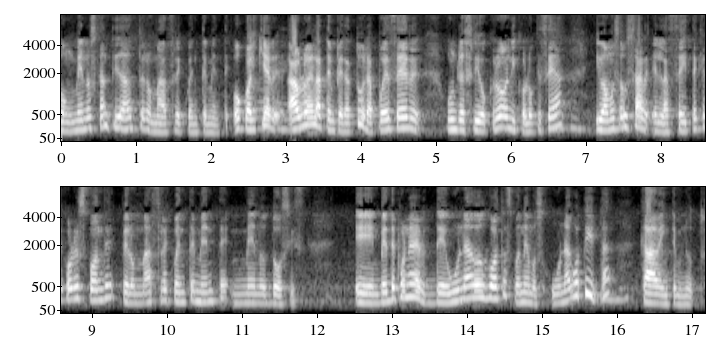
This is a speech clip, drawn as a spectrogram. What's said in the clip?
con menos cantidad pero más frecuentemente. O cualquier, hablo de la temperatura, puede ser un resfrío crónico, lo que sea, y vamos a usar el aceite que corresponde, pero más frecuentemente menos dosis. en vez de poner de una a dos gotas, ponemos una gotita cada 20 minutos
